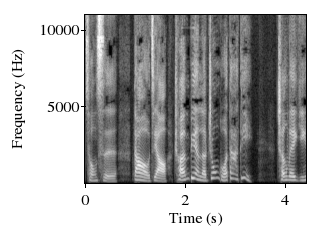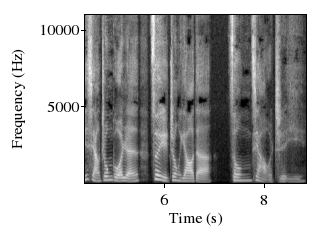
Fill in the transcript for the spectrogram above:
从此，道教传遍了中国大地，成为影响中国人最重要的宗教之一。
